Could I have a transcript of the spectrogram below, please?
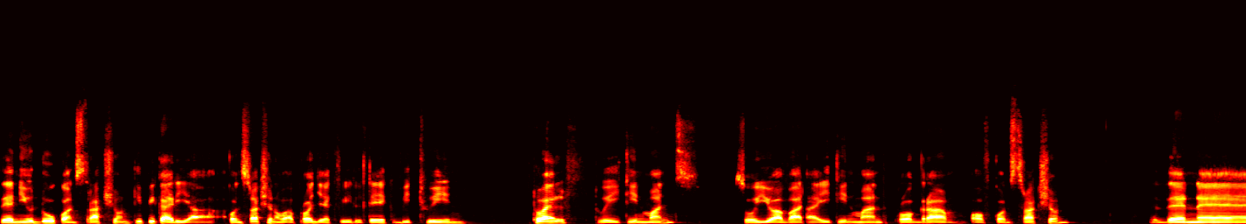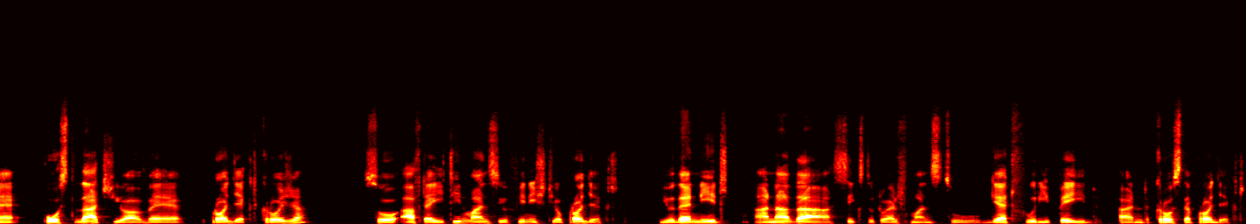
Then you do construction. Typically, a construction of a project will take between 12 to 18 months. So you have an 18 month program of construction. Then uh, post that, you have a project closure. So after 18 months, you finished your project. You then need another six to 12 months to get fully paid and cross the project.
